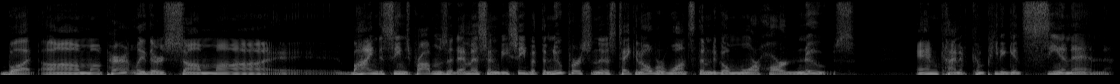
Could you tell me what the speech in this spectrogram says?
but um, apparently there's some uh, behind the scenes problems at MSNBC. But the new person that has taken over wants them to go more hard news and kind of compete against CNN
